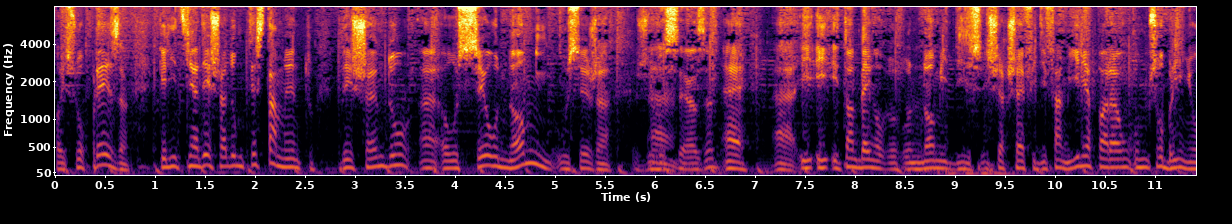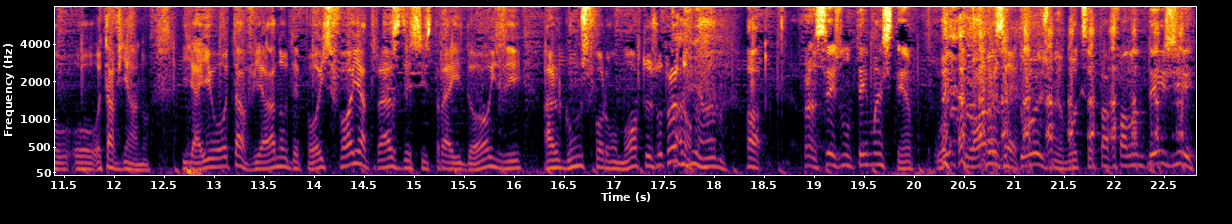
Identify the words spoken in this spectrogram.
foi surpresa, que ele tinha deixado um testamento, deixando ah, o seu nome, ou seja... Júlio ah, César. é, ah, e, e- e também o, o nome de chefe de família para um, um sobrinho, o Otaviano. E aí o Otaviano depois foi atrás desses traidores e alguns foram mortos, outros Otaviano. não. Ó, Francês não tem mais tempo. 8 horas é. e 2 minutos. Você tá falando desde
